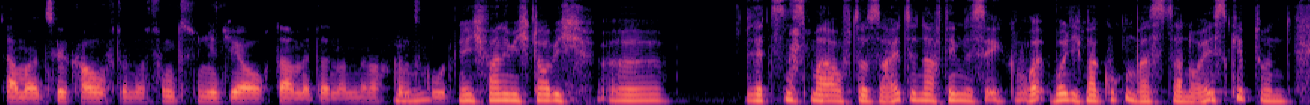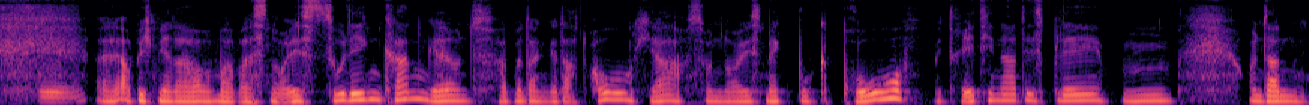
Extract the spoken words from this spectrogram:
damals gekauft und das funktioniert ja auch da miteinander noch ganz Mhm. gut. Ich war nämlich, glaube ich, äh, letztens mal auf der Seite, nachdem das, wollte ich mal gucken, was es da Neues gibt und Mhm. äh, ob ich mir da auch mal was Neues zulegen kann. Gell? Und habe mir dann gedacht, oh ja, so ein neues MacBook Pro mit Retina-Display. Hm. Und dann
